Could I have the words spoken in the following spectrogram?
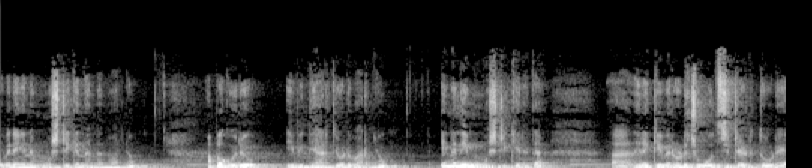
ഇവനിങ്ങനെ മോഷ്ടിക്കുന്നുണ്ടെന്ന് പറഞ്ഞു. അപ്പോൾ ഗുരു ഈ വിദ്യാർത്ഥിയോട് പറഞ്ഞു ഇനി നീ മോഷ്ടിക്കരുത്. നിനക്ക് ഇവരോട് ചോദിച്ചിട്ട് എടുത്തൂടെ.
